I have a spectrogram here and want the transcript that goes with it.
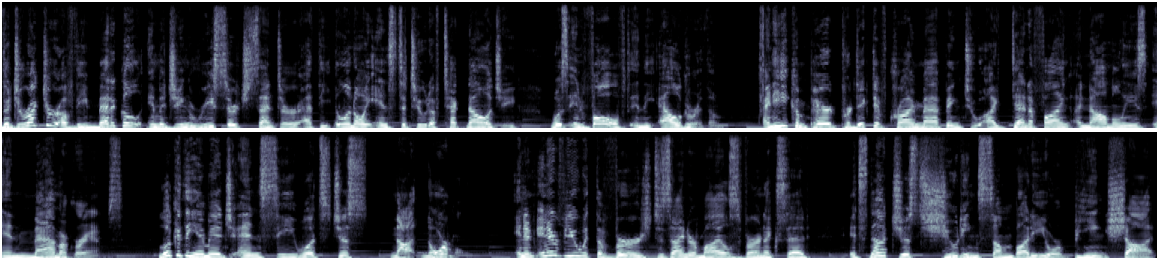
The director of the Medical Imaging Research Center at the Illinois Institute of Technology was involved in the algorithm, and he compared predictive crime mapping to identifying anomalies in mammograms. Look at the image and see what's just not normal. In an interview with The Verge, designer Miles Wernick said, it's not just shooting somebody or being shot,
